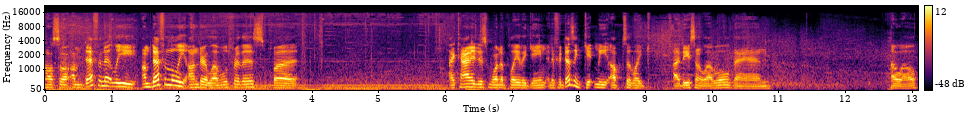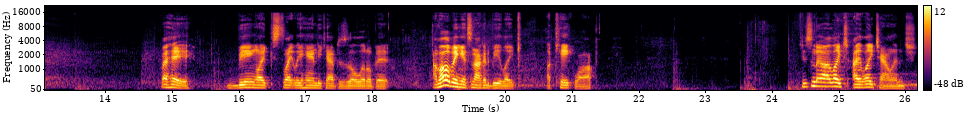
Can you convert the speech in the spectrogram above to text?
Also, I'm definitely I'm definitely under leveled for this, but I kind of just want to play the game, and if it doesn't get me up to like a decent level, then oh well. But hey, being like slightly handicapped is a little bit. I'm hoping it's not going to be like a cakewalk. Just know I like I like challenge.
